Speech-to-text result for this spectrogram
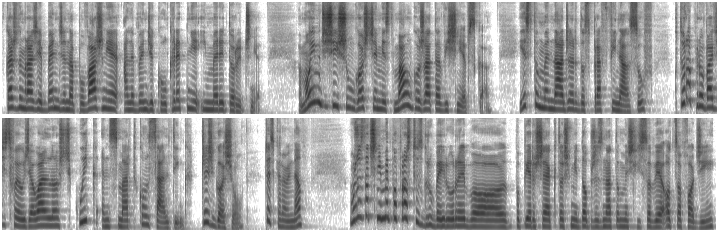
W każdym razie będzie na poważnie, ale będzie konkretnie i merytorycznie. A moim dzisiejszym gościem jest Małgorzata Wiśniewska. Jest to menadżer do spraw finansów, która prowadzi swoją działalność Quick and Smart Consulting. Cześć Gosiu. Cześć Karolina. Może zaczniemy po prostu z grubej rury, bo po pierwsze, jak ktoś mnie dobrze zna, to myśli sobie o co chodzi.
